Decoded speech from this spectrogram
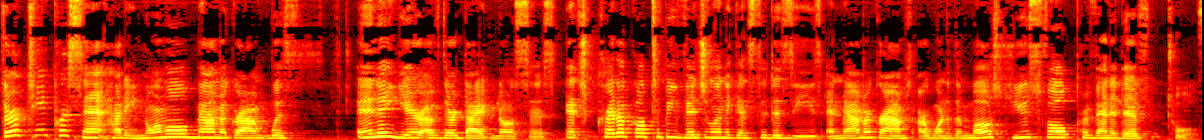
13% had a normal mammogram within a year of their diagnosis. It's critical to be vigilant against the disease, and mammograms are one of the most useful preventative tools.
